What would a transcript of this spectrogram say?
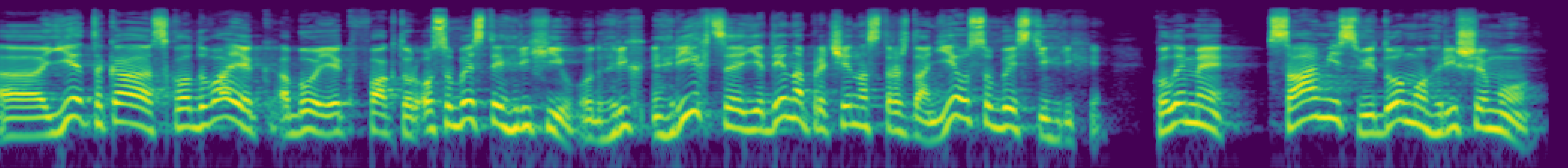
Е, є така складова, як, або як фактор особистих гріхів. От гріх, гріх це єдина причина страждань. Є особисті гріхи, коли ми самі свідомо грішимо.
